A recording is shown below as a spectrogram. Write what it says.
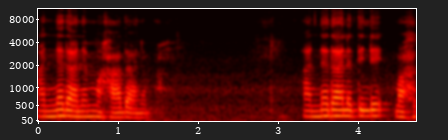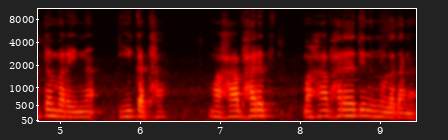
അന്നദാനം മഹാദാനം. അന്നദാനത്തിന്റെ മഹത്വം പറയുന്ന ഈ കഥ മഹാഭാരത് മഹാഭാരതത്തിൽ നിന്നുള്ളതാണ്.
